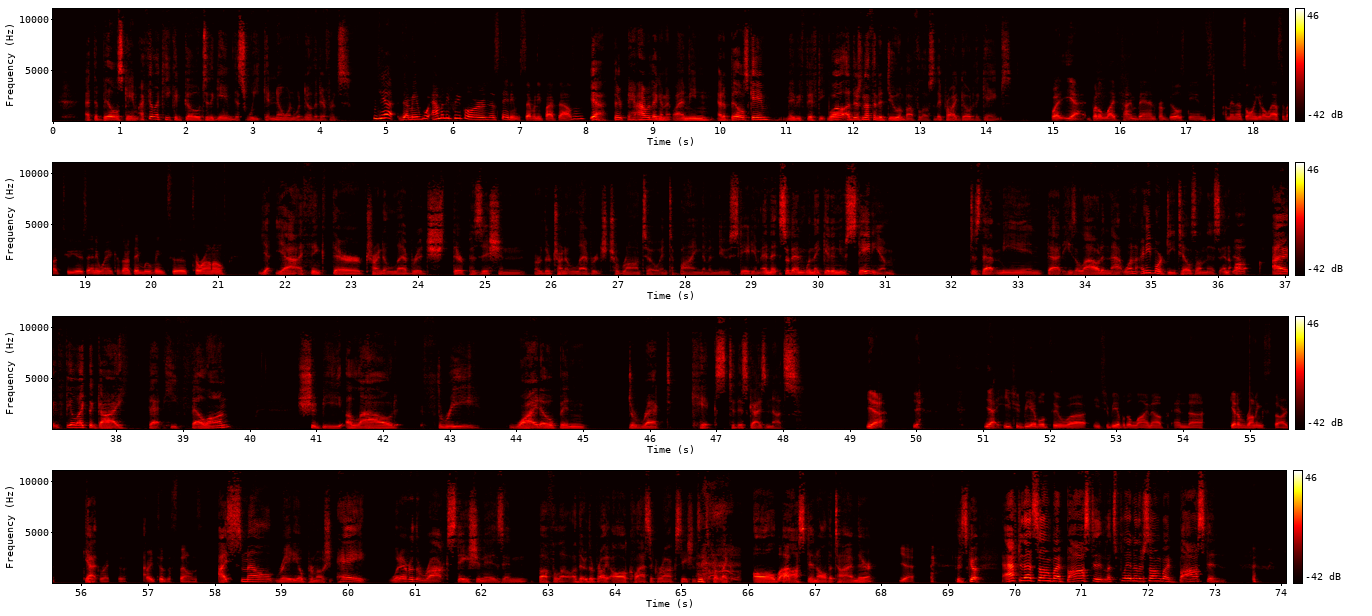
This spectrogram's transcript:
at the Bills game, I feel like he could go to the game this week and no one would know the difference. Yeah. I mean, how many people are in the stadium? Seventy five thousand. Yeah, they're, how are they going to? I mean, at a Bills game, maybe fifty. Well, uh, there's nothing to do in Buffalo, so they probably go to the games. But yeah, but a lifetime ban from Bills games. I mean, that's only going to last about two years anyway. Because aren't they moving to Toronto? Yeah, yeah. I think they're trying to leverage their position, or they're trying to leverage Toronto into buying them a new stadium. And then, so then, when they get a new stadium, does that mean that he's allowed in that one? I need more details on this. And Yeah. I'll- feel like the guy that he fell on should be allowed three wide open, direct kicks to this guy's nuts. Yeah, yeah, yeah. He should be able to. Uh, he should be able to line up and uh, get a running start. Yeah. right to right to the stones. I smell radio promotion. Hey, whatever the rock station is in Buffalo, uh, they're they're probably all classic rock stations. It's like all Boston all the time. There, Yeah, let's go after that song by Boston. Let's play another song by Boston.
